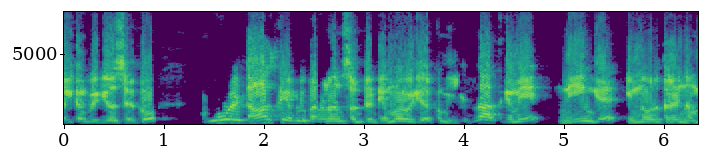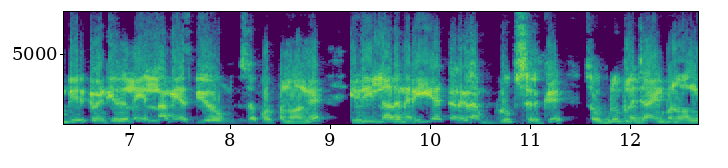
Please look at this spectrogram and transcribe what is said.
வெல்கம் வீடியோஸ் இருக்கும். ஒவ்வொரு டாஸ்க் எப்படி பண்ணணும்னு சொல்லிட்டு டெமோ வீடியோ இருக்கும். எல்லாத்துக்குமே நீங்க இன்னொருத்தரை நம்பி இருக்க வேண்டியதில்லை. எல்லாமே எஸ்பிஓ உங்களுக்கு சப்போர்ட் பண்ணுவாங்க. இது இல்லாத நிறைய டெலிகிராம் குரூப்ஸ் இருக்கு. ஸோ குரூப்ல ஜாயின் பண்ணுவாங்க.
